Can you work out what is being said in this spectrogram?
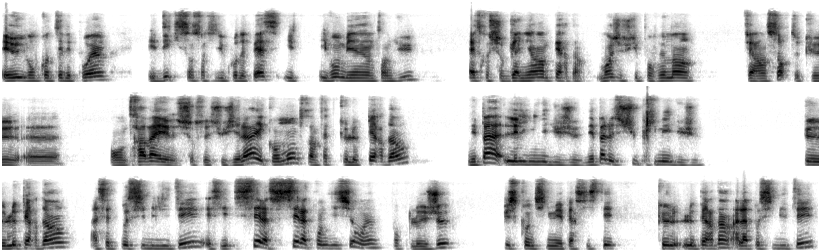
Et eux, ils vont compter les points. Et dès qu'ils sont sortis du cours de PS, ils, vont bien entendu être sur gagnant, perdant. Moi, je suis pour vraiment faire en sorte que euh, on travaille sur ce sujet-là et qu'on montre en fait que le perdant n'est pas l'éliminer du jeu, n'est pas le supprimer du jeu. Que le perdant a cette possibilité, et c'est- la, condition hein, pour que le jeu puisse continuer et persister, que le le perdant a la possibilité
